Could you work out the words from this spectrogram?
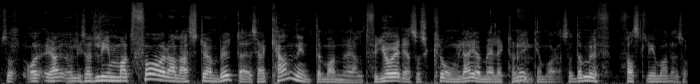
Så, jag har liksom limmat för alla strömbrytare så jag kan inte manuellt. För gör jag det så krånglar jag med elektroniken bara. Så de är fastlimmade. Så.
